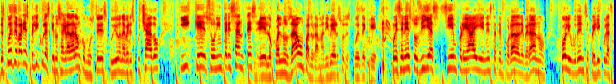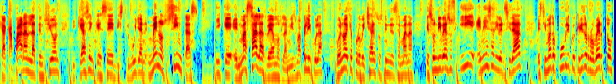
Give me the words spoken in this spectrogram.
Después de varias películas que nos agradaron, como ustedes pudieron haber escuchado, y que son interesantes, eh, lo cual nos da un panorama diverso después de que, pues en estos días siempre hay en esta temporada de verano hollywoodense películas que acaparan la atención y que hacen que se distribuyan menos cintas y que en más salas veamos la misma película, bueno, hay que aprovechar estos fines de semana que son diversos y en esa diversidad, estimado público y querido Roberto,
